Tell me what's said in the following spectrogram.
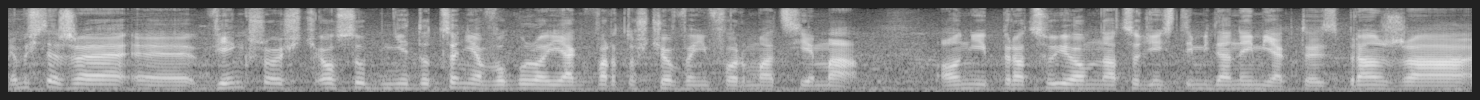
Ja myślę, że e, większość osób nie docenia w ogóle, jak wartościowe informacje ma. Oni pracują na co dzień z tymi danymi, jak to jest branża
